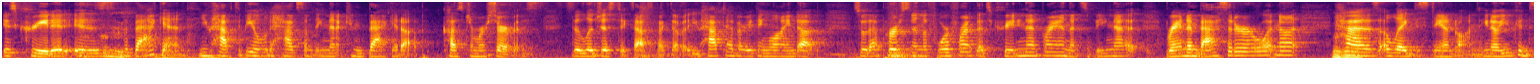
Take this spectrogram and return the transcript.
is created is the back end. You have to be able to have something that can back it up. customer service, the logistics aspect of it. You have to have everything lined up. So that person in the forefront that's creating that brand, that's being that brand ambassador or whatnot, has a leg to stand on. You know, you could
